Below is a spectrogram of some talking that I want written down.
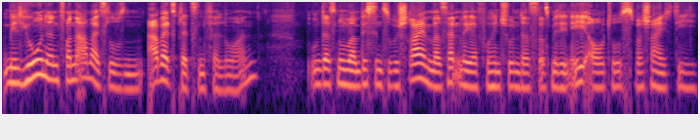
Millionen von Arbeitslosen, Arbeitsplätzen verloren. Um das nur mal ein bisschen zu beschreiben, das hatten wir ja vorhin schon, dass das mit den E-Autos wahrscheinlich die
